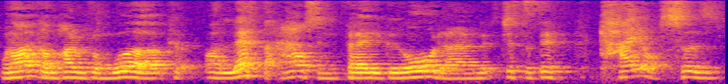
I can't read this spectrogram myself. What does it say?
when I come home from work, I left the house in fairly good order and it's just as if chaos has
